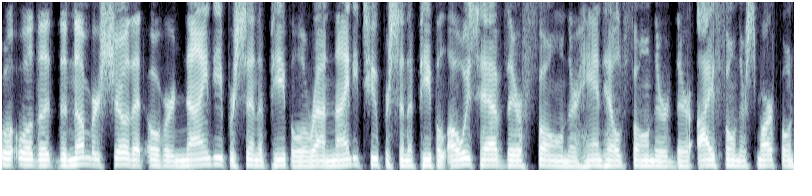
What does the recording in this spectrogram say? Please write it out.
well, well, the, the numbers show that over 90% of people, around 92% of people, always have their phone, their handheld phone, their, their iPhone, their smartphone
